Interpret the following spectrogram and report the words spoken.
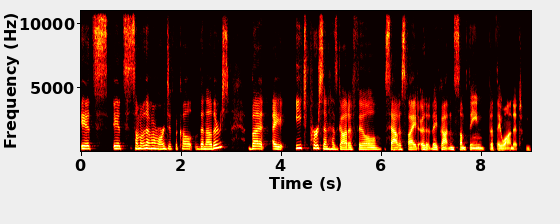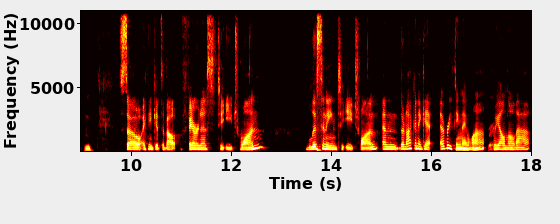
it's it's some of them are more difficult than others. But I each person has got to feel satisfied or that they've gotten something that they wanted. Mhm. So I think it's about fairness to each one, listening to each one, and they're not going to get everything they want. Right. We all know that.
